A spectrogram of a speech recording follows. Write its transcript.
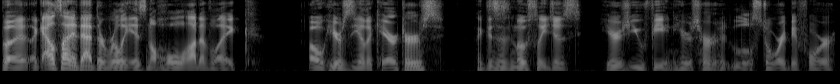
But like outside of that, there really isn't a whole lot of like, oh, here's the other characters. Like this is mostly just here's Yuffie and here's her little story before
